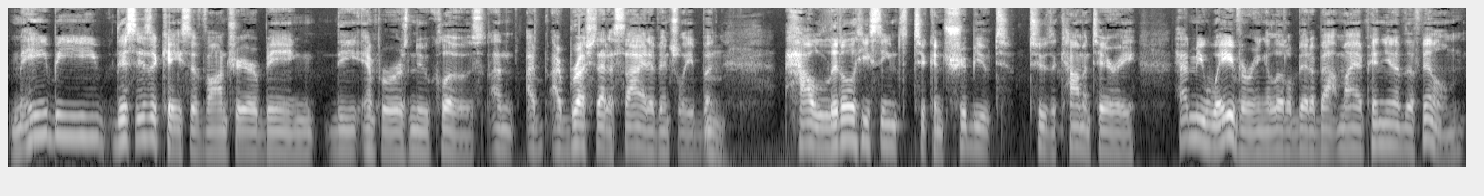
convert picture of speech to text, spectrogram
maybe this is a case of von trier being the emperor's new clothes and i, I brushed that aside eventually but mm. how little he seemed to contribute to the commentary had me wavering a little bit about my opinion of the film.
